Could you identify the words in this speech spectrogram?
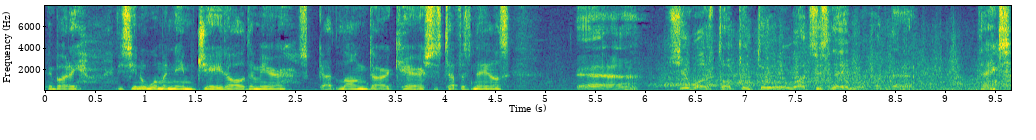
Hey, buddy, have you seen a woman named Jade Aldemir? She's got long dark hair, she's tough as nails. Yeah, she was talking to what's his name over there. Thanks.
